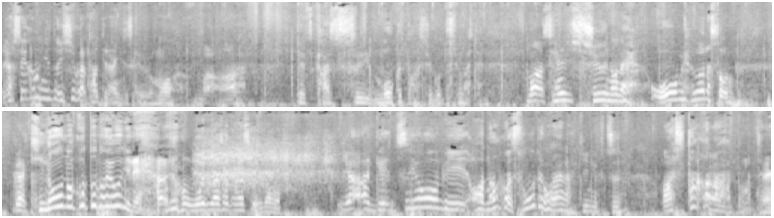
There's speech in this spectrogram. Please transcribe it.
いや正確に言うと1週間経ってないんですけれども。まあ月火水木と仕事しまして。まあ先週のね青梅マラソンが昨日のことのようにねあの思い出されますけれども。いや月曜日あなんかそうでもないな筋肉痛。明日かなと思ってね。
